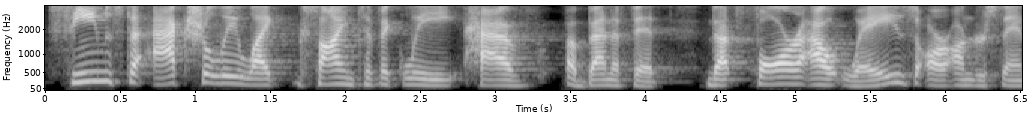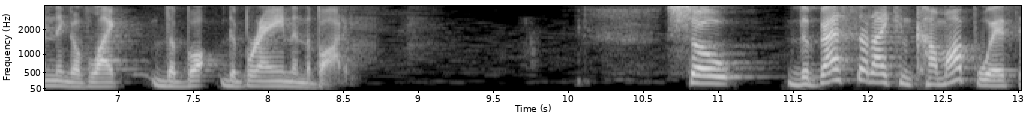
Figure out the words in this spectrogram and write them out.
seems to actually like scientifically have a benefit that far outweighs our understanding of like the the brain and the body. So the best that I can come up with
